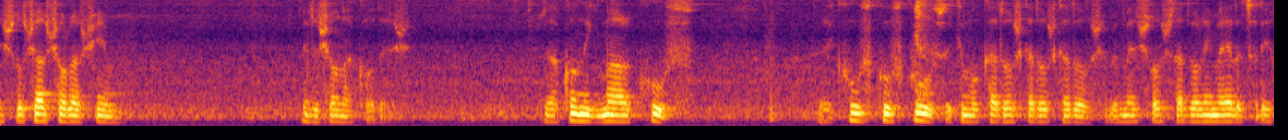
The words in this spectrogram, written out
יש שלושה שורשים בלשון הקודש. זה הכל נגמר קוף. זה קוף, קוף, קוף, זה כמו קדוש, קדוש, קדוש. באמת שלושת הדברים האלה צריך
